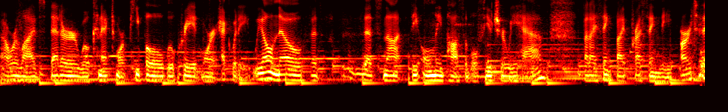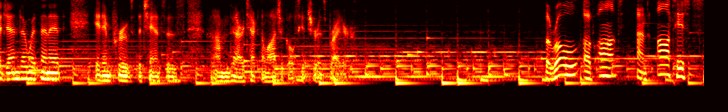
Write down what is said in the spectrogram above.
our lives better, will connect more people, will create more equity. We all know that that's not the only possible future we have, but I think by pressing the art agenda within it, it improves the chances um, that our technological future is brighter. The role of art and artists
